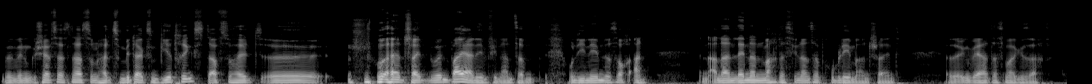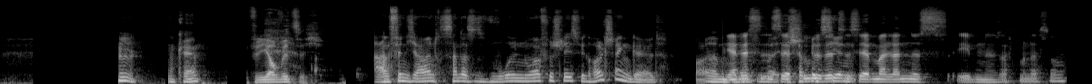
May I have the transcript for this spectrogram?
Wenn, wenn du ein Geschäftsessen hast und halt zum Mittags ein Bier trinkst, darfst du halt äh, nur anscheinend nur in Bayern im Finanzamt. Und die nehmen das auch an. In anderen Ländern macht das Finanzamt Probleme anscheinend. Also irgendwer hat das mal gesagt. Hm, okay. Finde ich auch witzig. Aber finde ich auch interessant, dass es wohl nur für Schleswig-Holstein gilt. Ähm, Ja, das ist ja Schulgesetz, ist ja immer Landesebene, sagt man das so?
